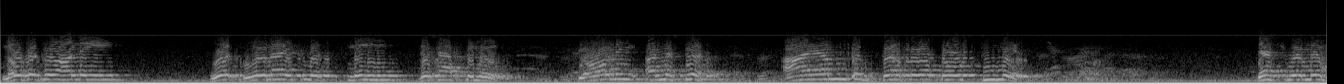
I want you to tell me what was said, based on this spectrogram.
Noble Drew Ali would unite with me this afternoon. You only understood I am the brother of those two men. Just remember.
